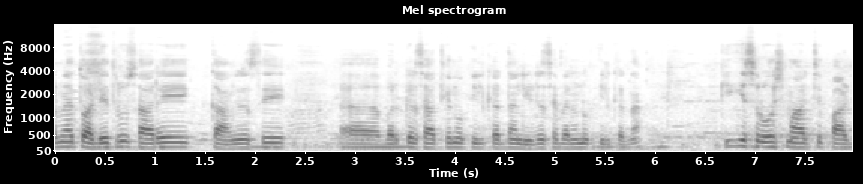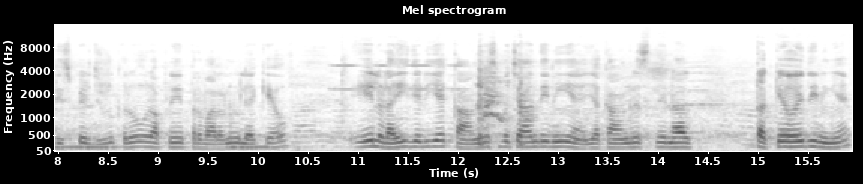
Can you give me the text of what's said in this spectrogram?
ਔਰ ਮੈਂ ਤੁਹਾਡੇ ਥਰੂ ਸਾਰੇ ਕਾਂਗਰਸ ਦੇ ਵਰਕਰ ਸਾਥੀਆਂ ਨੂੰ ਅਪੀਲ ਕਰਦਾ ਲੀਡਰ ਸਾਹਿਬਾਨਾਂ ਨੂੰ ਅਪੀਲ ਕਰਦਾ ਕਿ ਇਸ ਰੋਸ ਮਾਰਚ 'ਚ ਪਾਰਟਿਸਿਪੇਟ ਜ਼ਰੂਰ ਕਰੋ ਔਰ ਆਪਣੇ ਪਰਿਵਾਰਾਂ ਨੂੰ ਵੀ ਲੈ ਕੇ ਆਓ। ਇਹ ਲੜਾਈ ਜਿਹੜੀ ਹੈ ਕਾਂਗਰਸ ਬਚਾਉਣ ਦੀ ਨਹੀਂ ਹੈ ਜਾਂ ਕਾਂਗਰਸ ਦੇ ਨਾਲ ਧੱਕੇ ਹੋਏ ਦੀ ਨਹੀਂ ਹੈ।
